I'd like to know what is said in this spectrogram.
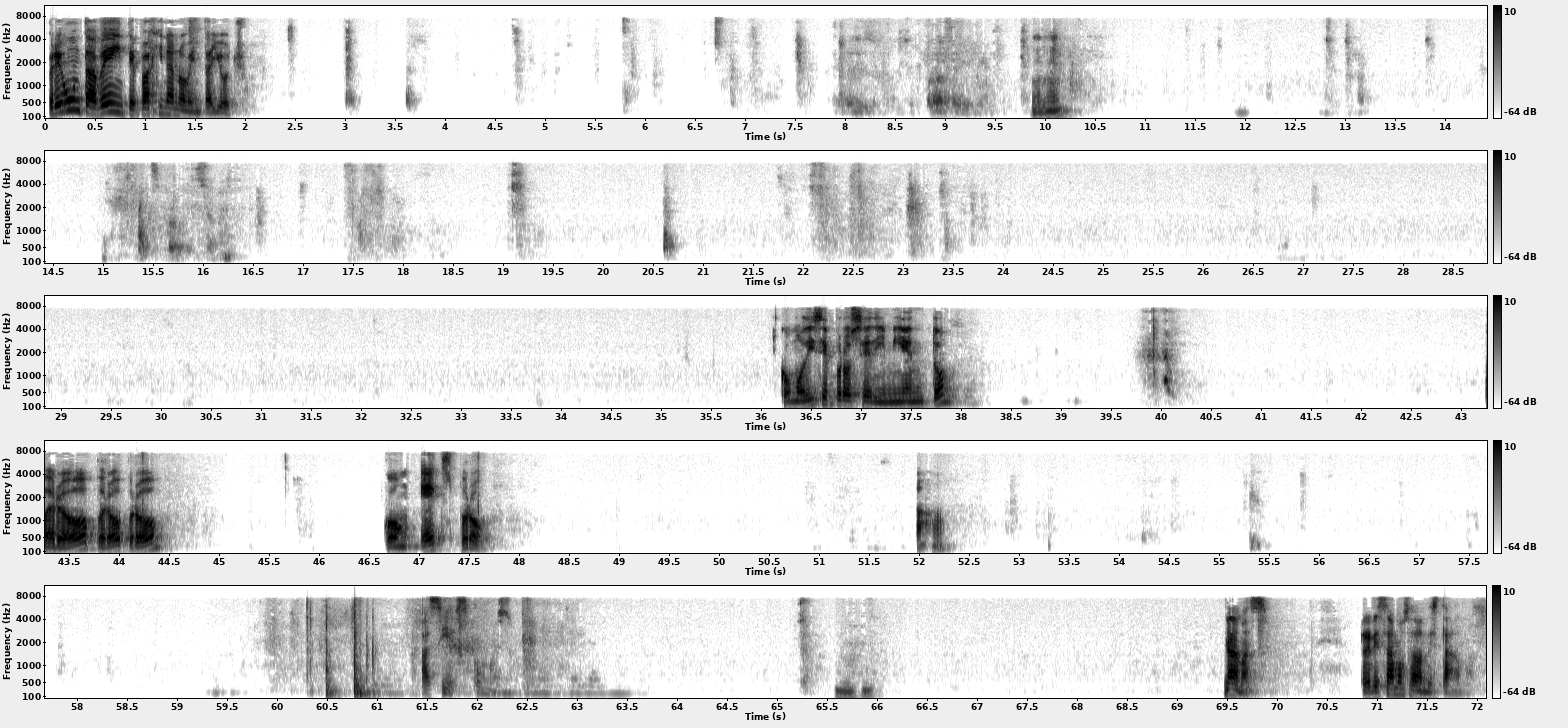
Pregunta 20, página 98. Uh Como dice procedimiento, pro, pro, pro, con ex pro. Ajá. Así es como es. Nada más. Regresamos a donde estábamos.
